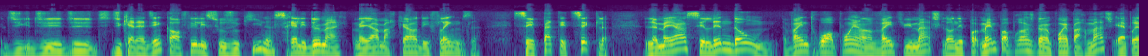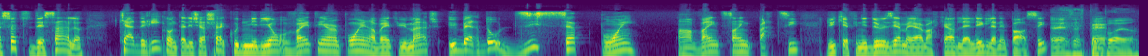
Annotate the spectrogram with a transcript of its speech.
du, du, du, du Canadien, Caulfield et Suzuki, là, seraient les deux meilleurs marqueurs des Flames. C'est pathétique. là. Le meilleur, c'est Lindome, 23 points en 28 matchs. Là, on n'est pas, même pas proche d'un point par match. Et après ça, tu descends. Là. Kadri, qu'on est allé chercher à coup de million, 21 points en 28 matchs. Huberdo, 17 points en 25 parties. Lui qui a fini deuxième meilleur marqueur de la Ligue l'année passée. Ouais, ça se peut Euh, pas, là.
